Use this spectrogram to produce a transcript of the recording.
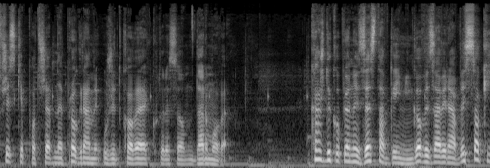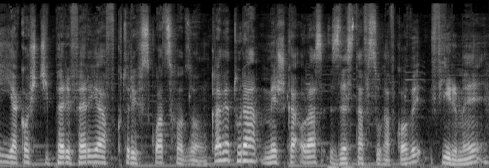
wszystkie potrzebne programy użytkowe, które są darmowe. Każdy kupiony zestaw gamingowy zawiera wysokiej jakości peryferia, w których w skład schodzą klawiatura, myszka oraz zestaw słuchawkowy firmy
